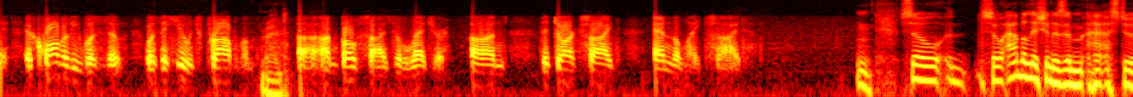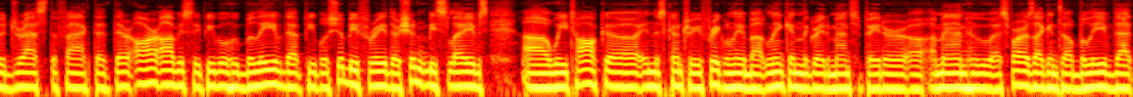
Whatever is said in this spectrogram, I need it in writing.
equality was the was a huge problem right. uh, on both sides of the ledger, on the dark side and the light side. Hmm. So, so abolitionism has to address the fact that there are obviously people who believe that people should be free, there shouldn't be slaves. Uh, we talk uh, in this country frequently about Lincoln, the great emancipator, uh, a man who, as far as I can tell, believed that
